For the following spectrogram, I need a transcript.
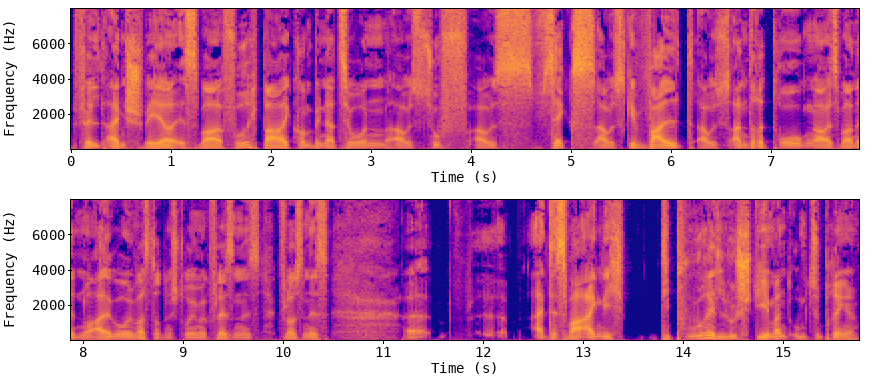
fällt einem schwer. Es war furchtbare Kombination aus Suff, aus Sex, aus Gewalt, aus anderen Drogen. Aber es war nicht nur Alkohol, was dort in Ströme geflossen ist. Geflossen ist. Äh, äh, das war eigentlich die pure Lust, jemand umzubringen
